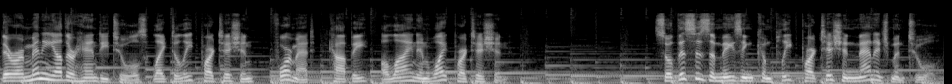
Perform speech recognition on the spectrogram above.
There are many other handy tools like delete partition, format, copy, align and wipe partition. So this is amazing complete partition management tool.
